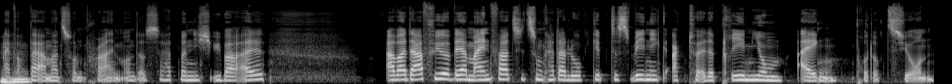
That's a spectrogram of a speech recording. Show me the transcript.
einfach bei Amazon Prime und das hat man nicht überall. Aber dafür wäre mein Fazit zum Katalog, gibt es wenig aktuelle Premium-Eigenproduktion.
